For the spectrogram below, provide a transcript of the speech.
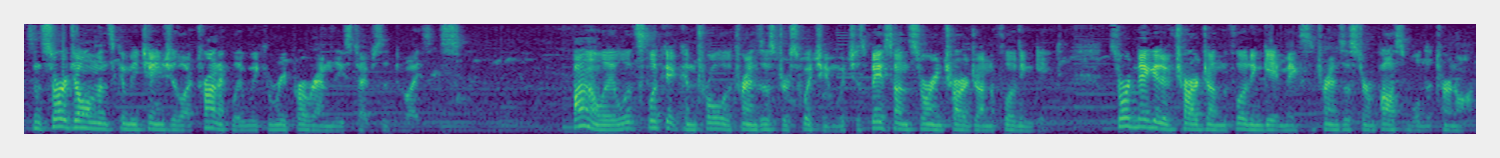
Since storage elements can be changed electronically, we can reprogram these types of devices. Finally, let's look at control of transistor switching, which is based on storing charge on the floating gate. Stored negative charge on the floating gate makes the transistor impossible to turn on.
